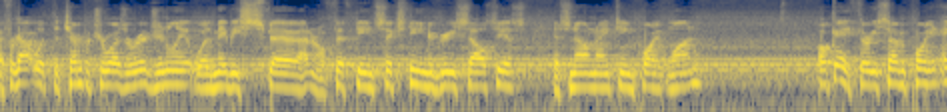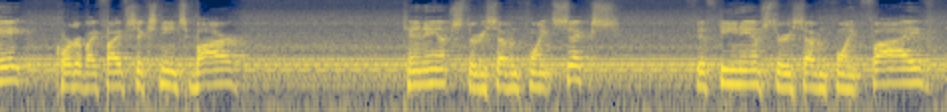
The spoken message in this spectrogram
I forgot what the temperature was originally. It was maybe, uh, I don't know, 15, 16 degrees Celsius. It's now 19.1. Okay, 37.8, quarter by 5 sixteenths bar. 10 amps, 37.6. 15 amps, 37.5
